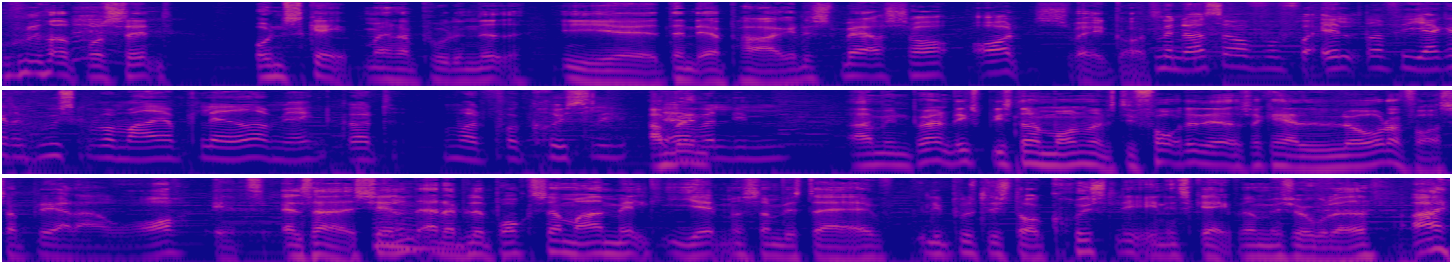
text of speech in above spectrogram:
100% ondskab, man har puttet ned i øh, den der pakke. Det smager så åndssvagt godt. Men også over for forældre, for jeg kan da huske, hvor meget jeg plagede, om jeg ikke godt måtte få krydslig, da jeg var lille. Ah, mine børn vil ikke spise noget om morgenen, men hvis de får det der, så kan jeg love dig for, så bliver der rå et. Altså, sjældent mm. er der blevet brugt så meget mælk i hjemmet, som hvis der er, lige pludselig står krydslig ind i skabet med chokolade. Ej,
